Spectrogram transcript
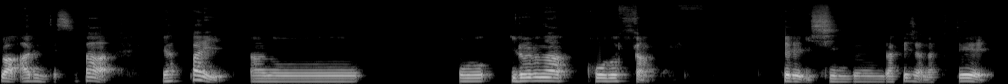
はあるんですが、やっぱり、あのー、こう、いろいろな報道機関、テレビ、新聞だけじゃなくて、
